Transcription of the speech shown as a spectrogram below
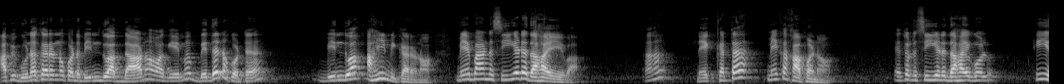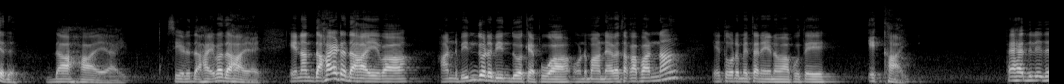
අපි ಗುಣ කරනකොට බිඳුවක් දානවා වගේම බෙදනකොට බිඳුවක් අහිමි කරනවා. මේ බාන්න 100ට 10 ඒවා. ආ එකට මේක කපනවා. එතකොට 100ට 10 ගොල්ලෝ කීයද? 10යි. 100ට 10ව 10යි. එහෙනම් 10ට 10 ඒවා අන්න බිඳුවට බිඳුව කැපුවා. ඔන්න මම නැවත කපන්නම්. එතකොට මෙතන එනවා පුතේ 1යි. පැහැදිලිද?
